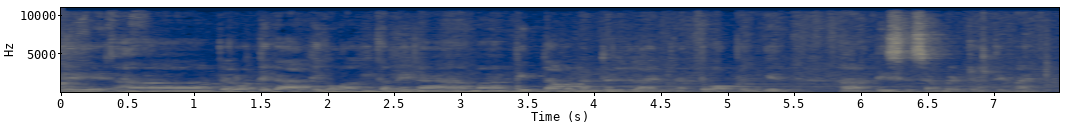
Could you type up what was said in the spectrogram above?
Eh, uh, pero tiga-ati ko kami kami na ma-beat naman ang deadline to open gate uh, this December 25.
